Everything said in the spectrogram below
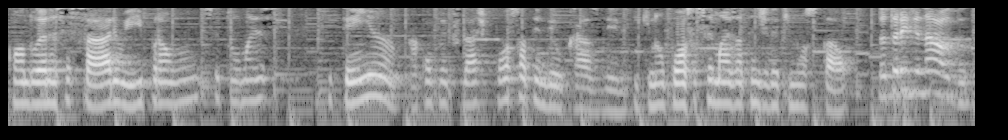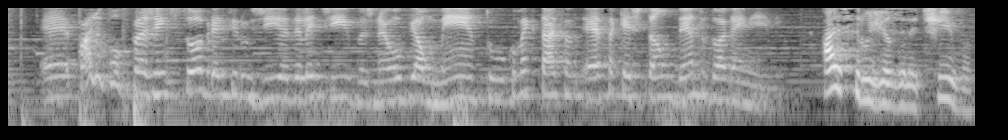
quando é necessário ir para um setor mais que tenha a complexidade que possa atender o caso dele e que não possa ser mais atendido aqui no hospital. Doutor Edinaldo, é, fale um pouco para a gente sobre as cirurgias eletivas, né? Houve aumento? Como é que está essa, essa questão dentro do HNM? As cirurgias eletivas,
